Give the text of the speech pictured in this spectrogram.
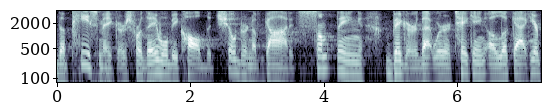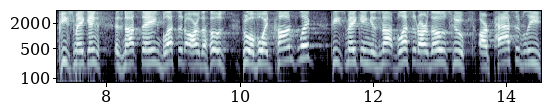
the peacemakers, for they will be called the children of God. It's something bigger that we're taking a look at here. Peacemaking is not saying, Blessed are those who avoid conflict. Peacemaking is not, Blessed are those who are passively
